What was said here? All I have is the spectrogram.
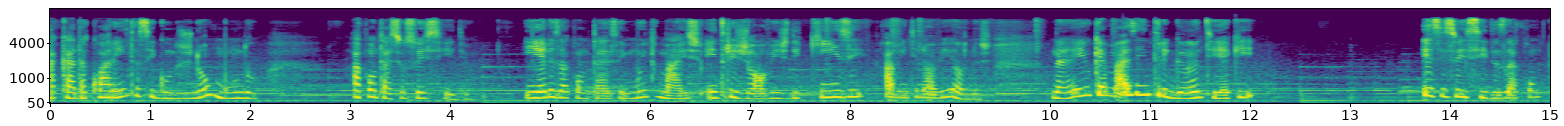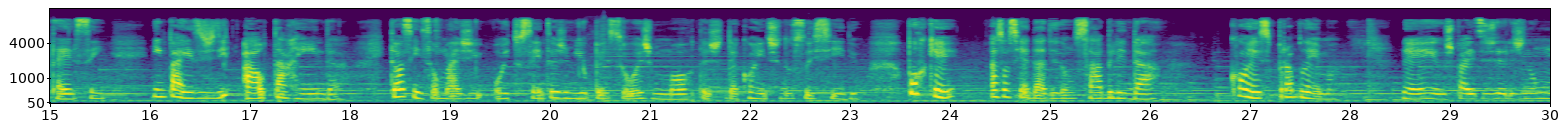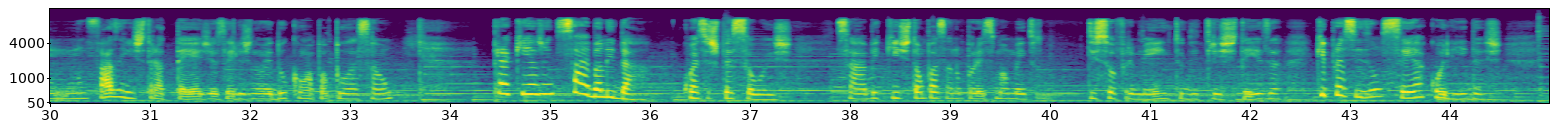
a cada 40 segundos no mundo acontece um suicídio. E eles acontecem muito mais entre jovens de 15 a 29 anos. Né? E o que é mais intrigante é que esses suicídios acontecem em países de alta renda. Então, assim, são mais de 800 mil pessoas mortas decorrentes do suicídio. Porque a sociedade não sabe lidar com esse problema né? Os países eles não, não fazem estratégias, eles não educam a população para que a gente saiba lidar com essas pessoas, sabe, que estão passando por esse momento de sofrimento, de tristeza, que precisam ser acolhidas,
